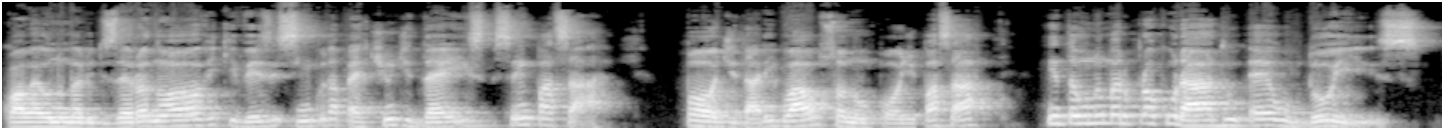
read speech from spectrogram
Qual é o número de 0 a 9 que vezes 5 dá pertinho de 10 sem passar? Pode dar igual, só não pode passar. Então, o número procurado é o 2.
